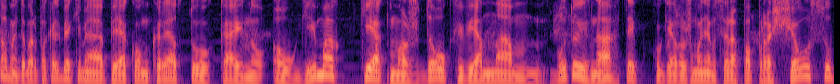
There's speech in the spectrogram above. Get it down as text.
Tomai, dabar pakalbėkime apie konkretų kainų augimą, kiek maždaug vienam būtui, na, taip, ko gero žmonėms yra paprasčiau su,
